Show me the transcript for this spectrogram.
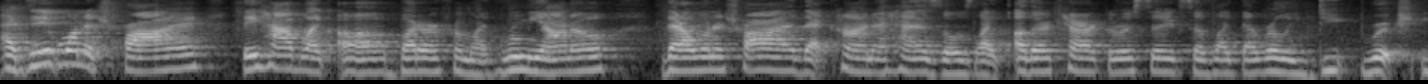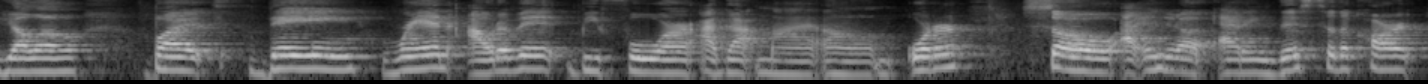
I did want to try, they have like a butter from like Rumiano that I want to try that kind of has those like other characteristics of like that really deep, rich yellow. But they ran out of it before I got my um, order. So I ended up adding this to the cart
